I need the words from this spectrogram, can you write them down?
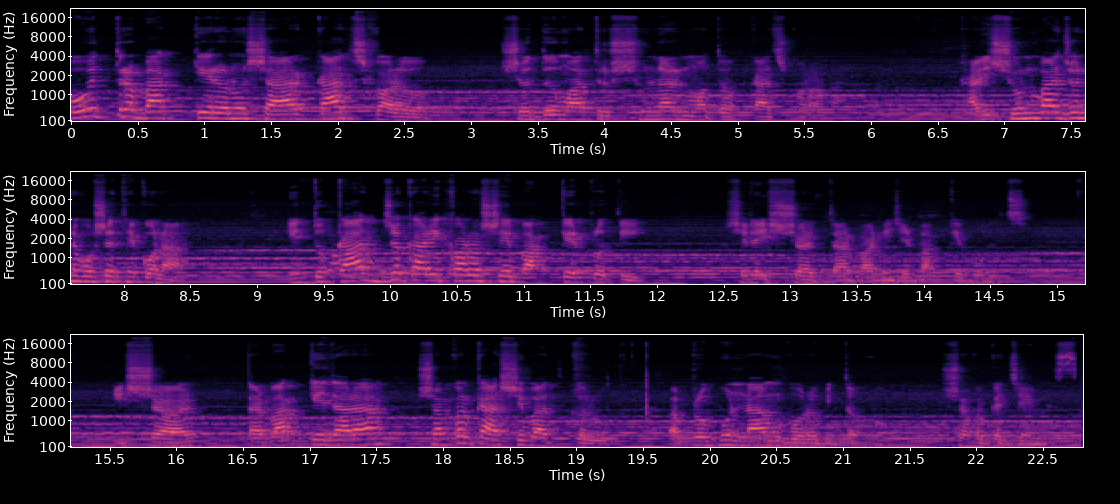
পবিত্র বাক্যের অনুসার কাজ করো, শুধুমাত্র শোনার মতো কাজ করো না। খালি শুনবার জন্য বসে থেকো না, কিন্তু কার্যকারী করো সে বাক্যের প্রতি। সেটা ঈশ্বর তার বা নিজের বাক্যে বলছে। ঈশ্বর তার বাক্যে দ্বারা সকলকে আশীর্বাদ করুক। আর প্রভুর নাম গৌরবিত। হোক সকলকে জয় মেসি।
